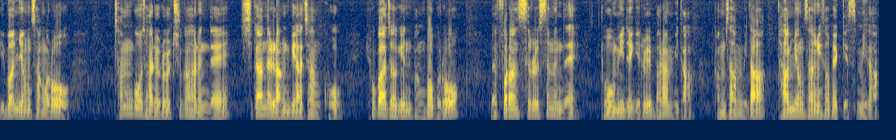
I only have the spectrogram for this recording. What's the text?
이번 영상으로 참고 자료를 추가하는데 시간을 낭비하지 않고 효과적인 방법으로 레퍼런스를 쓰는데 도움이 되기를 바랍니다. 감사합니다. 다음 영상에서 뵙겠습니다.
